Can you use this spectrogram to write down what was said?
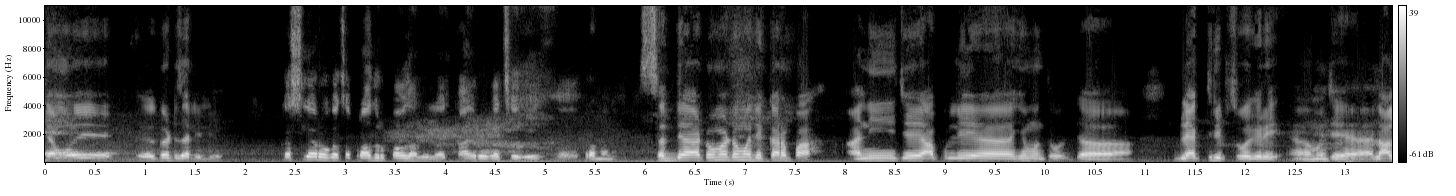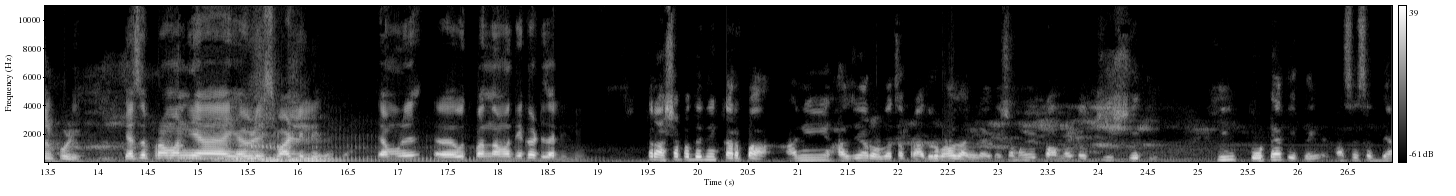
त्यामुळे घट झालेली आहे कसल्या रोगाचा प्रादुर्भाव झालेला आहे काय रोगाचं हे अं, प्रमाण आहे सध्या टोमॅटोमध्ये करपा आणि जे आपले अं, हे म्हणतो ब्लॅक थ्रिप्स वगैरे अं, म्हणजे अं, लाल कोळी त्याचं प्रमाण या ह्यावेळेस वाढलेले. त्यामुळे अं, उत्पन्नामध्ये घट झालेली आहे. तर अशा पद्धतीने करपा आणि हा ज्या रोगाचा प्रादुर्भाव झालेला आहे त्याच्यामुळे टोमॅटोची शेती ही तोट्यात येते असं सध्या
